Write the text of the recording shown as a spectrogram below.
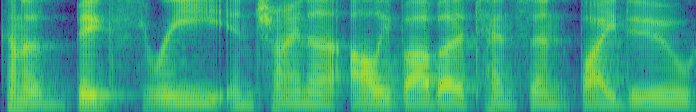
kind of the big three in China Alibaba, Tencent, Baidu.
